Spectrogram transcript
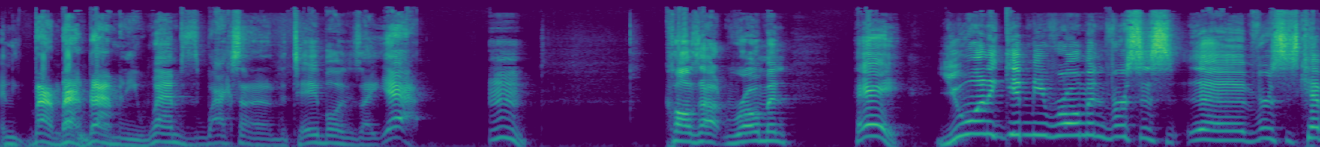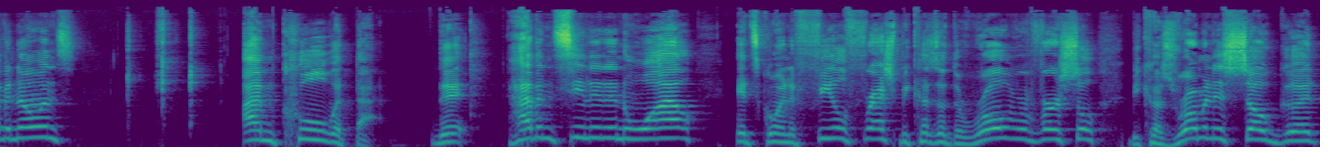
and he bam bam bam, and he whams whacks on the table, and he's like, "Yeah," mm. calls out Roman. Hey, you want to give me Roman versus uh, versus Kevin Owens? I'm cool with that. They haven't seen it in a while. It's going to feel fresh because of the role reversal, because Roman is so good,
